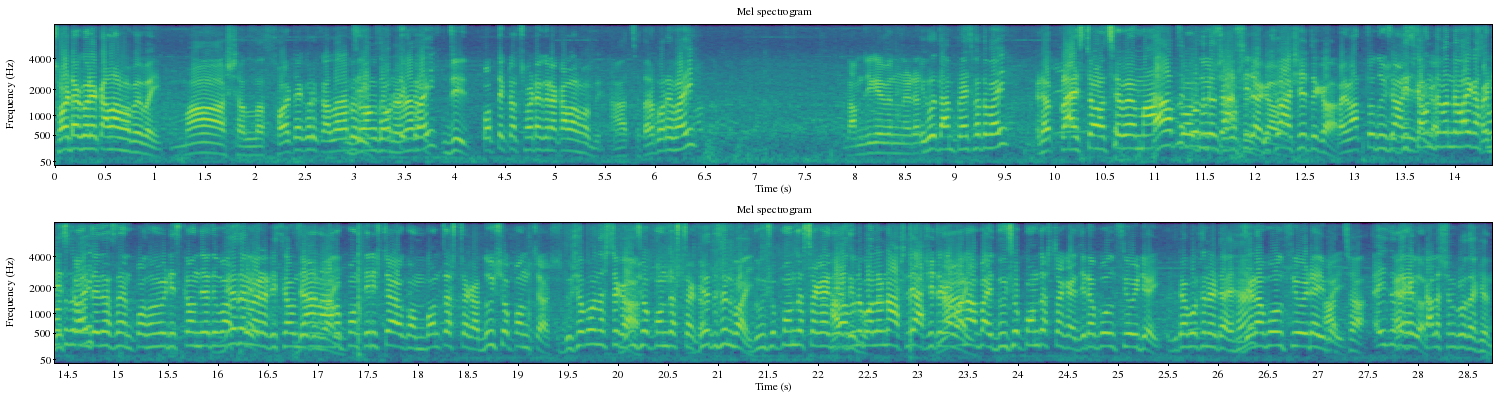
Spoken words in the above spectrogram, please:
ছয়টা করে কালার হবে ভাই। মাশাআল্লাহ ছয়টা করে কালার হবে রং যাবে না ভাই? জি প্রত্যেকটা ছয়টা করে কালার হবে। আচ্ছা তারপরে ভাই? দাম এটা এগুলো দাম প্রাইস কত ভাই? এটা প্রাইসটা হচ্ছে ভাই মাত্র 280 টাকা। 280 টাকা। ভাই মাত্র 280 Discount দেবেন না ভাই, দের ডিসকাউন্ট দিতেছেন প্রথমে ডিসকাউন্ট দিয়ে দিব দিয়ে দেন ভাই, দিয়ে দেন আরও 35 টাকা কম 50 টাকা 250 দুশো পঞ্চাশ টাকা? 250 টাকা। দিয়ে ভাই। 250 টাকায় আর দিয়ে আপনি বলেন না আসলে আশি টাকা ভাই। না ভাই 250 টাকায় যেটা বলছি ওইটাই। যেটা বলছেন এটাই হ্যাঁ? যেটা বলছি ওইটাই ভাই। আচ্ছা এই যে দেখেন কালেকশনগুলো দেখেন।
